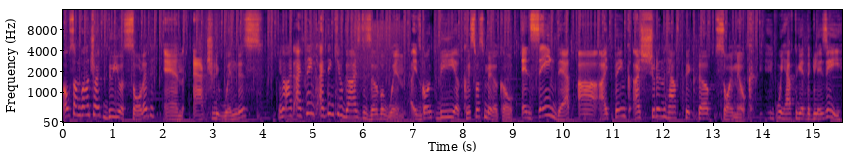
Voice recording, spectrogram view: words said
Also, I'm gonna try to do you a solid and actually win this. You know, I, I think I think you guys deserve a win. It's going to be a Christmas miracle. And saying that, uh, I think I shouldn't have picked up soy milk. We have to get the glizzy.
